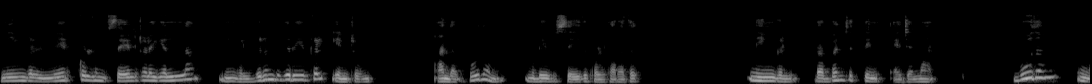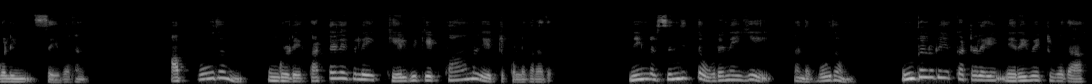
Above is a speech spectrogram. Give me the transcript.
நீங்கள் மேற்கொள்ளும் செயல்களை எல்லாம் நீங்கள் விரும்புகிறீர்கள் என்றும் அந்த பூதம் முடிவு செய்து கொள்கிறது. நீங்கள் பிரபஞ்சத்தின் எஜமான். பூதம் உங்களின் சேவகன். அப்பூதம் உங்களுடைய கட்டளைகளை கேள்வி கேட்காமல் ஏற்றுக்கொள்கிறது. நீங்கள் சிந்தித்த உடனேயே அந்த பூதம் உங்களுடைய கட்டளை நிறைவேற்றுவதாக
